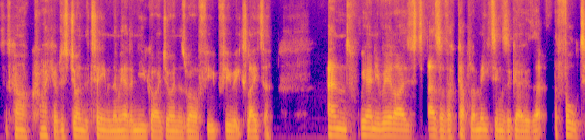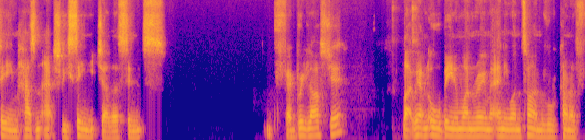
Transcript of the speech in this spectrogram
So it's kind of, oh, crikey, I've just joined the team, and then we had a new guy join as well a few few weeks later. And we only realised as of a couple of meetings ago that the full team hasn't actually seen each other since February last year. Like we haven't all been in one room at any one time. We've all kind of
